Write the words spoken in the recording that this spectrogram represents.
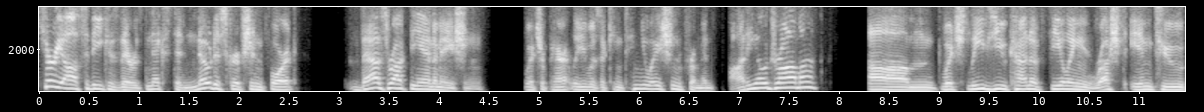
curiosity because there was next to no description for it. Vazzrock the Animation, which apparently was a continuation from an audio drama, um, which leaves you kind of feeling rushed into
